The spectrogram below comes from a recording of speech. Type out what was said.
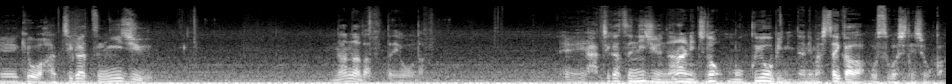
えー今日は8月27だったような。え8月27日の木曜日になりました。いかがお過ごしでしょうか、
